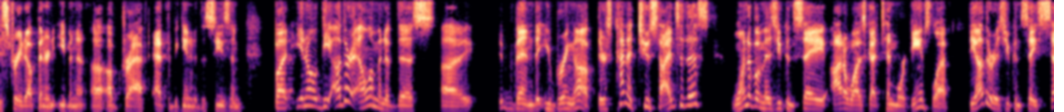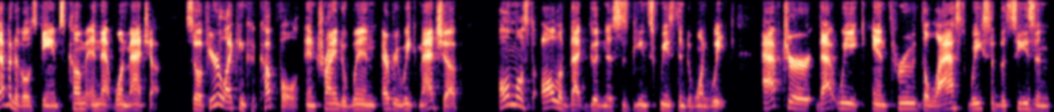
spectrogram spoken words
straight up in an even uh, up draft at the beginning of the season. But you know, the other element of this, uh, Ben, that you bring up, there's kind of two sides of this. One of them is you can say Ottawa's got 10 more games left. The other is you can say seven of those games come in that one matchup. So if you're liking cupful and trying to win every week matchup, almost all of that goodness is being squeezed into one week. After that week and through the last weeks of the season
